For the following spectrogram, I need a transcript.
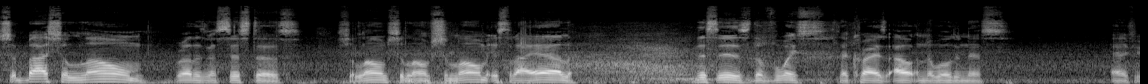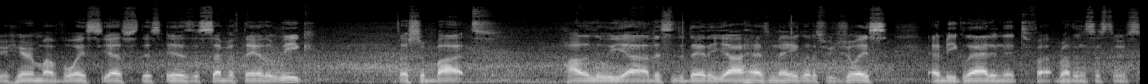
Shabbat Shalom, brothers and sisters. Shalom, Shalom, Shalom, Israel. This is the voice that cries out in the wilderness. And if you're hearing my voice, yes, this is the seventh day of the week, the Shabbat. Hallelujah. This is the day that Yah has made. Let us rejoice and be glad in it, brothers and sisters.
